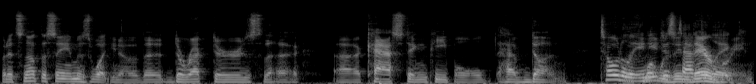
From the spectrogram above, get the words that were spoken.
but it's not the same as what you know the directors, the uh, casting people have done. Totally, and you was just in have their to like. brain.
